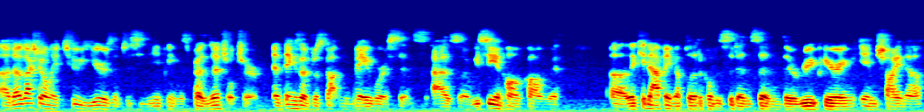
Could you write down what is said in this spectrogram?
Uh, that was actually only two years into Xi Jinping's presidential term, and things have just gotten way worse since, as uh, we see in Hong Kong with uh, the kidnapping of political dissidents and their reappearing in China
